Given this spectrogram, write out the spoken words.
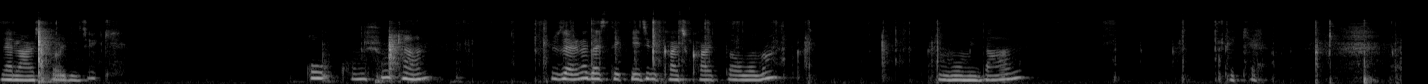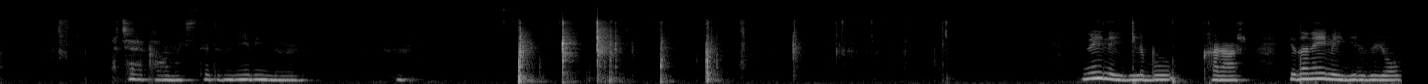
neler söyleyecek. O konuşurken üzerine destekleyici birkaç kart da alalım. Rumi'den. Peki açarak almak istedim. Niye bilmiyorum. Neyle ilgili bu karar ya da neyle ilgili bir yol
